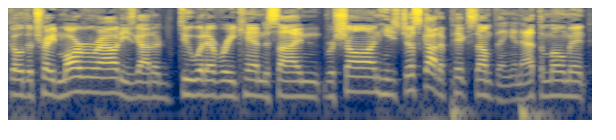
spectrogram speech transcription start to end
go the trade Marvin route. He's got to do whatever he can to sign Richaun. He's just got to pick something, and at the moment,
